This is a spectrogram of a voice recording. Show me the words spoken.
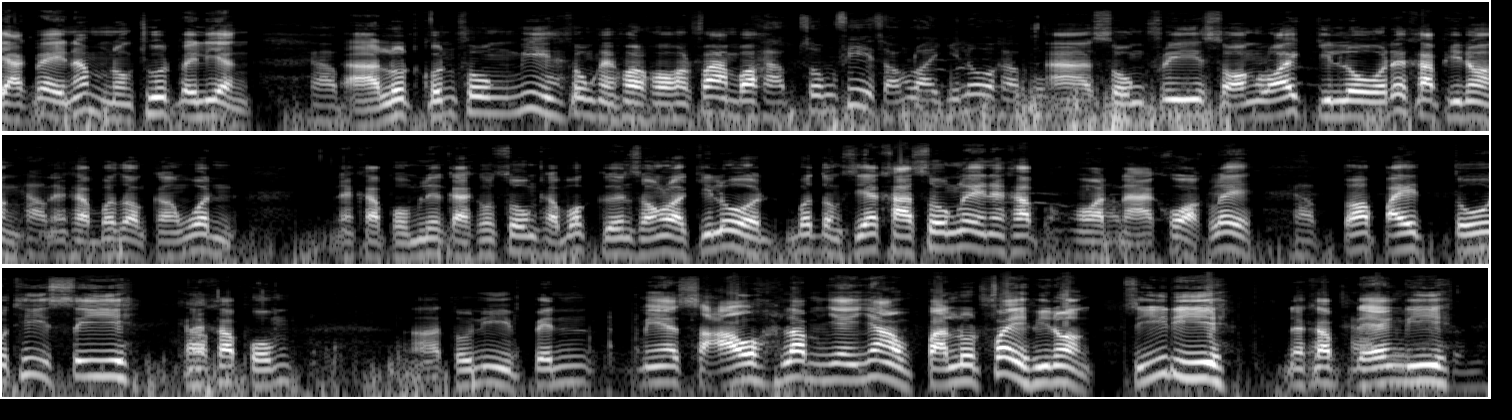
อยากได้น้ำน้องชูดไปเลี้ยงครับอ่ารถขนส่งมีส่งให้ฮอดคอฮอดฟาร์มบ่ครับทรงฟรี200กิโลครับผมอ่าส่งฟรี 200 กิโลเด้อครับพี่น้องครับนะครับบ่ต้องกังวลนะครับผมเรื่องการขนส่งถ้าบ่เกิน 200 กิโลบ่ต้องเสียค่าส่งเลยนะครับหอดหนาคอกเลยครับต่อไปตัวที่4ครับนะครับผมอ่าตัวนี้เป็นแม่สาวล่ำใหญ่ยาวปานรถไฟพี่น้อง สีดีนะครับครับแดงดีตัวนี้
